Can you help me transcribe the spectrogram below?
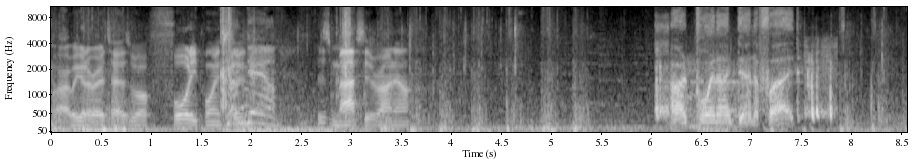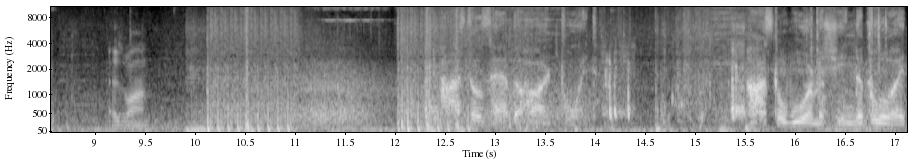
Alright, we gotta rotate as well. 40 points, Gun dude. down. This is massive right now. Hardpoint identified. There's one. Hostiles have the hard point. Hostile war machine deployed.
